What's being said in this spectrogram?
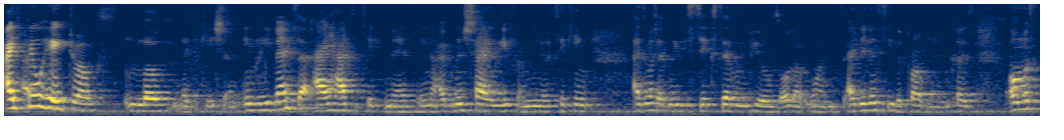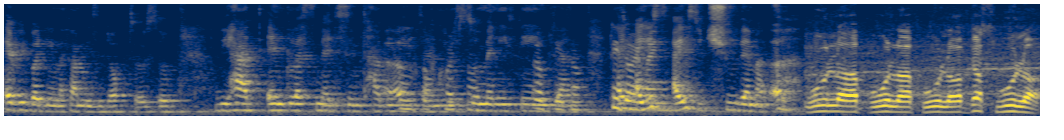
I still hate drugs. love medication. In the event that I had to take meds, you know, I wouldn't shy away from you know taking as much as maybe six, seven pills all at once. I didn't see the problem because almost everybody in my family is a doctor, so we had endless medicine cabinets Oh, of and course so not. many things. Oh, please and don't. Please I, don't I used. I used to chew them at Wool up, wool up, wool up, just wool up.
